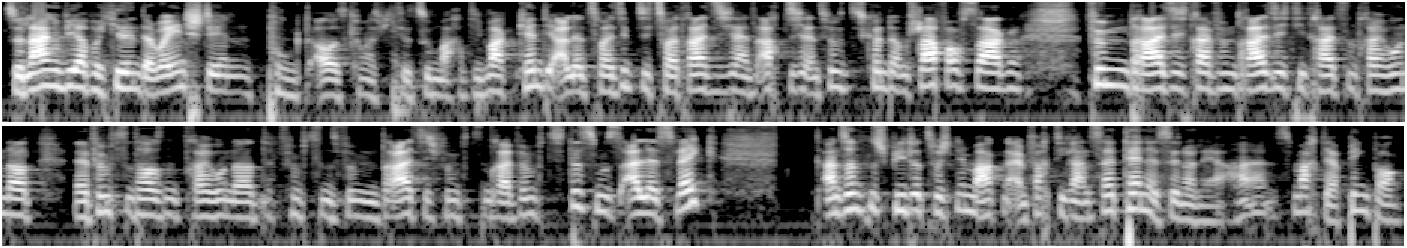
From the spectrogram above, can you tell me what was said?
Solange wir aber hier in der Range stehen, Punkt aus, kann man das Video zumachen machen. Die Marken kennt ihr alle, 270, 230, 180, 150 könnt ihr im Schlaf aufsagen, 35, 335, die 13300, äh, 15300, 1535, 15350, das muss alles weg. Ansonsten spielt er zwischen den Marken einfach die ganze Zeit Tennis hin und her. Das macht er, Ping-Pong.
